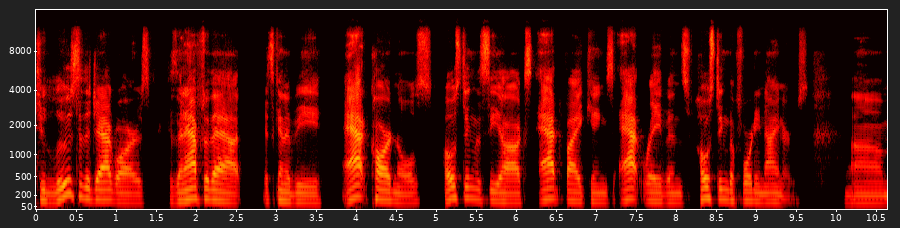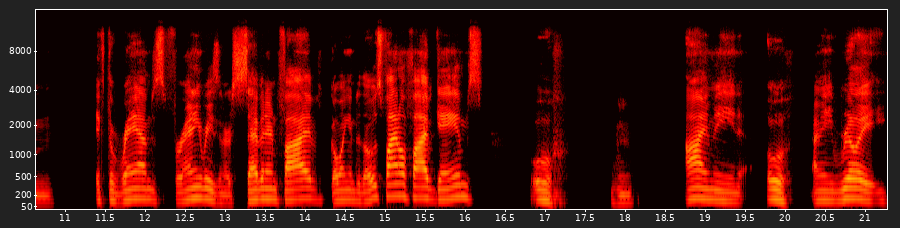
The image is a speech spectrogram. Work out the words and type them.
to lose to the Jaguars because then after that, it's going to be at Cardinals, hosting the Seahawks, at Vikings, at Ravens, hosting the 49ers. Um, if the Rams, for any reason, are seven and five going into those final five games, ooh, mm-hmm. I mean, ooh, I mean, really,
